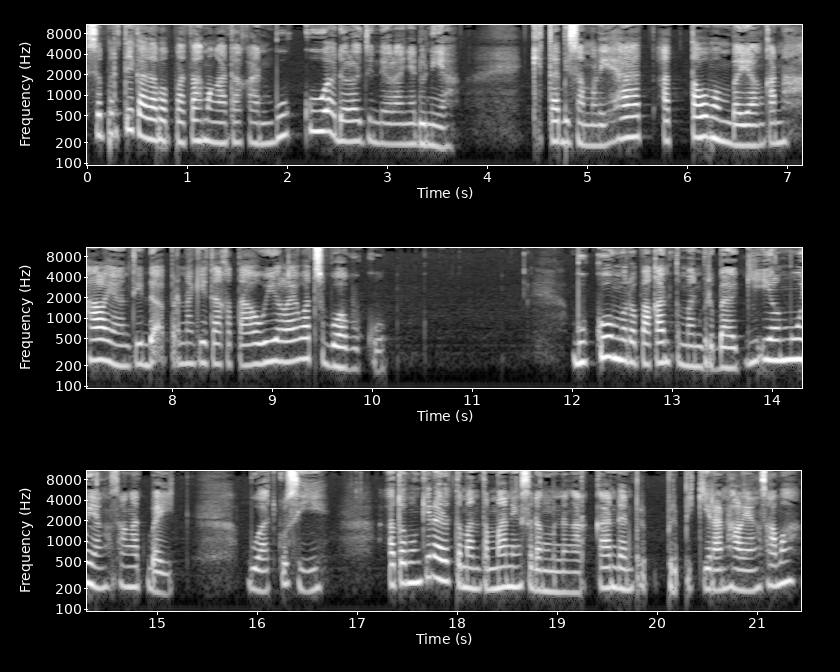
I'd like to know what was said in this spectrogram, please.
Seperti kata pepatah mengatakan, buku adalah jendelanya dunia. Kita bisa melihat atau membayangkan hal yang tidak pernah kita ketahui lewat sebuah buku. Buku merupakan teman berbagi ilmu yang sangat baik. Buatku sih, atau mungkin ada teman-teman yang sedang mendengarkan dan berpikiran hal yang sama.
